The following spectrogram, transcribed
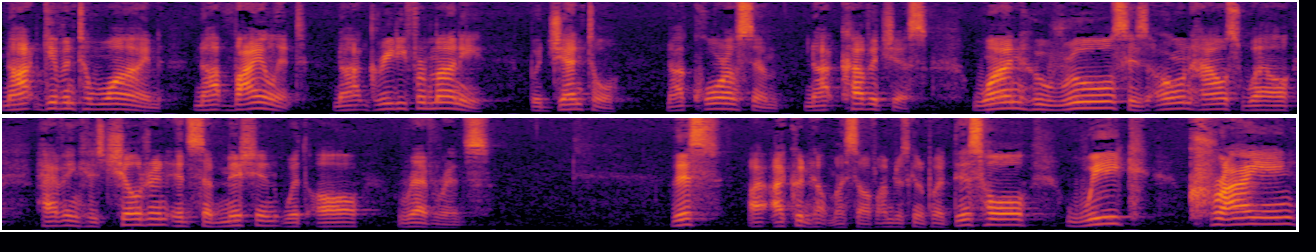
not given to wine, not violent, not greedy for money, but gentle, not quarrelsome, not covetous, one who rules his own house well, having his children in submission with all reverence. This, I, I couldn't help myself. I'm just going to put it. This whole weak, crying,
